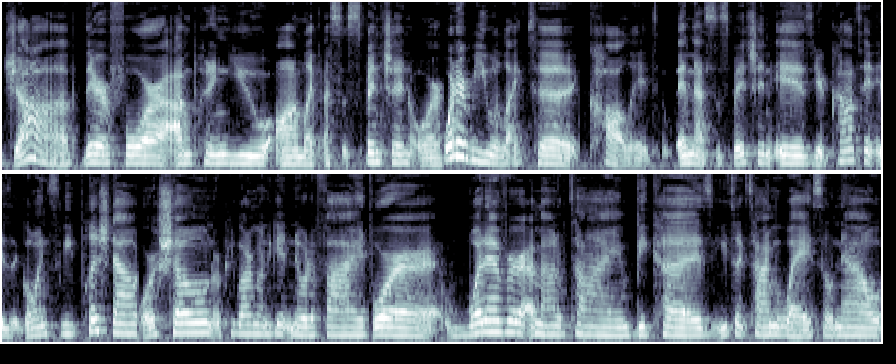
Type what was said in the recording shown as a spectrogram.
job. Therefore, I'm putting you on like a suspension or whatever you would like to call it. And that suspension is your content is it going to be pushed out or shown or people are going to get notified for whatever amount of time because you took time away. So now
